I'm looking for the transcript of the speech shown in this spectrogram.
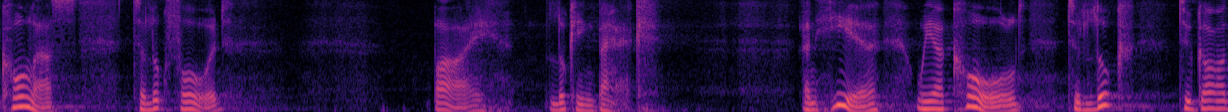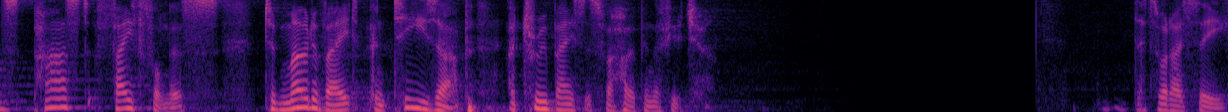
call us to look forward by looking back. And here we are called to look to God's past faithfulness to motivate and tease up a true basis for hope in the future. That's what I see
